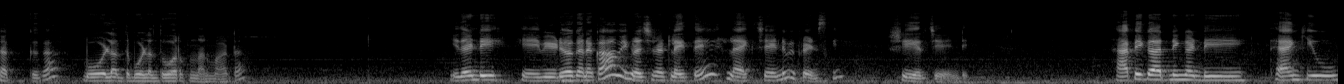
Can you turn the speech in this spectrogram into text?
చక్కగా బోల్డ్ అంత బోల్డ్ అంత ఊరుతుంది అనమాట ఇదండి. ఈ వీడియో కనుక మీకు నచ్చినట్లయితే లైక్ చేయండి మీ ఫ్రెండ్స్కి షేర్ చేయండి. హ్యాపీ గార్డెనింగ్ అండి. Thank you.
